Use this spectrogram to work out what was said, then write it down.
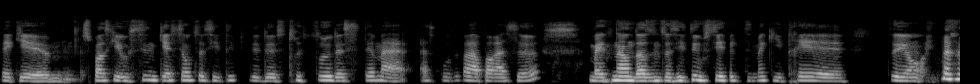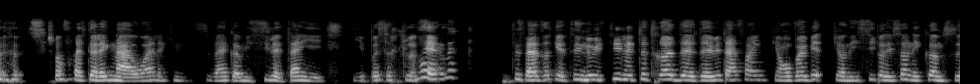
Fait que je pense qu'il y a aussi une question de société puis de, structure de système à, à se poser par rapport à ça. Maintenant, dans une société aussi effectivement qui est très euh, sais, on... je pense à notre collègue Mawa là, qui me dit souvent comme ici le temps il, il est pas circulaire. là. C'est-à-dire que tu nous ici, le tout rate de, de 8 à 5, puis on va vite, puis on est ici, puis on est ça, on est comme ça.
